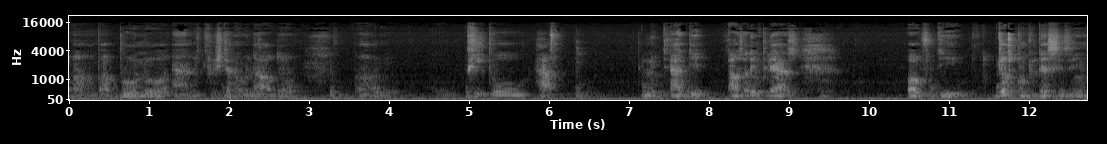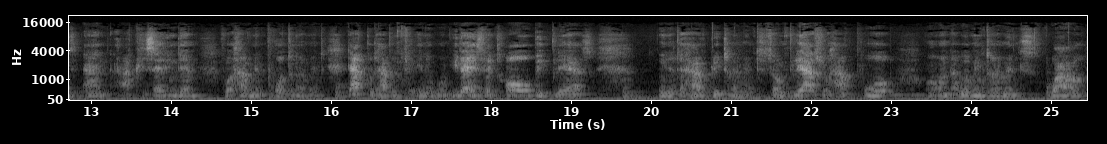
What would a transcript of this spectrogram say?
uh, about Bruno and Cristiano Ronaldo. Um, people have looked at the outstanding players of the just concluded seasons and are criticizing them for having a poor tournament. That could happen to anyone. You don't expect all big players, you know, to have great tournaments. Some players will have poor or underwhelming tournaments, while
